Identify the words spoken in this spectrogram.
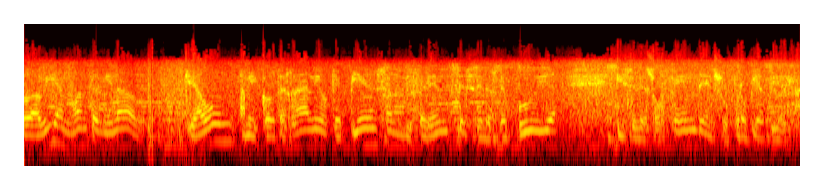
todavía no han terminado, que aún a mis coterráneos que piensan diferentes se les repudia y se les ofende en su propia tierra.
